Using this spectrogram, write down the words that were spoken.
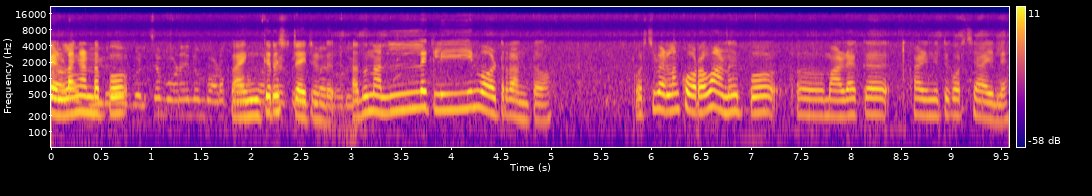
വെള്ളം കണ്ടപ്പോൾ ഭയങ്കര ഇഷ്ടമായിട്ടുണ്ട് അത് നല്ല ക്ലീൻ വാട്ടറാണ് കേട്ടോ കുറച്ച് വെള്ളം കുറവാണ് ഇപ്പോൾ മഴയൊക്കെ കഴിഞ്ഞിട്ട് കുറച്ചായില്ലേ?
